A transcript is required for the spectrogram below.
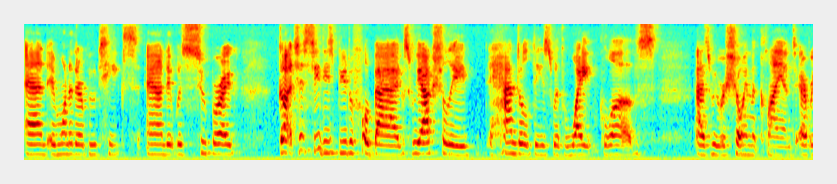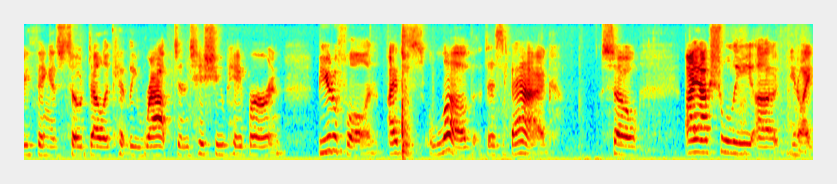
and in one of their boutiques, and it was super, I got to see these beautiful bags. We actually handled these with white gloves as we were showing the client. Everything is so delicately wrapped in tissue paper and beautiful, and I just love this bag. So I actually, uh, you know, I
